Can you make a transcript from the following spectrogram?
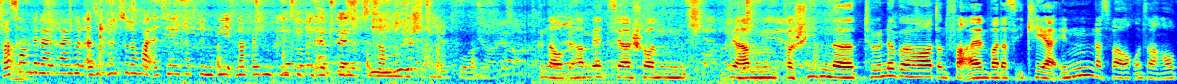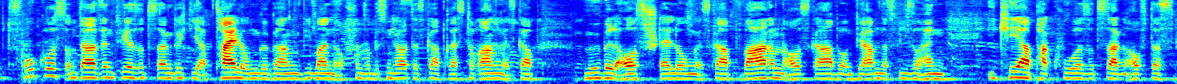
Was haben wir da gerade gehört? Also kannst du doch mal erzählen, Katrin, wie, nach welchem Prinzip diese Töne zusammengespielt wurden? Genau, wir haben jetzt ja schon, wir haben verschiedene Töne gehört und vor allem war das IKEA Innen, das war auch unser Hauptfokus und da sind wir sozusagen durch die Abteilungen gegangen, wie man auch schon so ein bisschen hört, es gab Restaurant, es gab Möbelausstellung, es gab Warenausgabe und wir haben das wie so ein IKEA-Parcours sozusagen auf das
